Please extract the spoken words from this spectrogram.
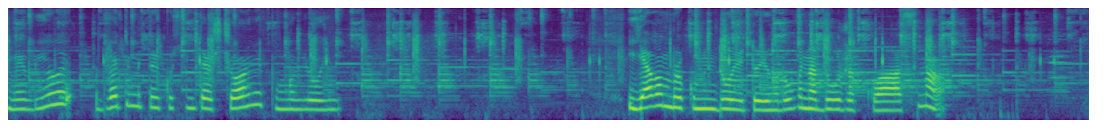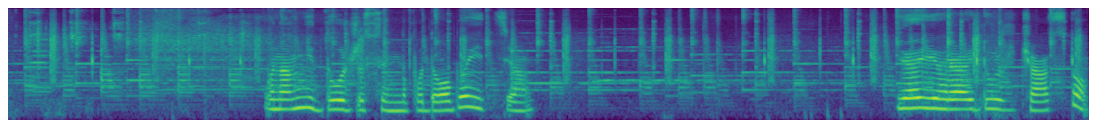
не білий. Давайте ми той костюм теж чорний помалюємо. І я вам рекомендую ту ігру, вона дуже класна. Вона мені дуже сильно подобається. Я її граю дуже часто.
